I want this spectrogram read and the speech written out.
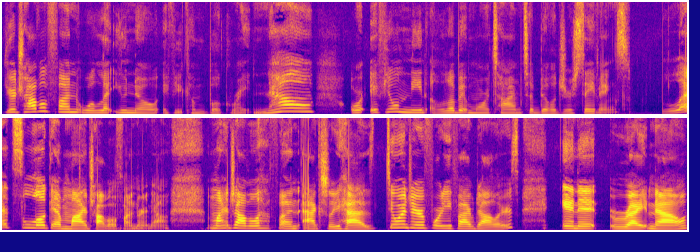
your travel fund will let you know if you can book right now or if you'll need a little bit more time to build your savings. Let's look at my travel fund right now. My travel fund actually has $245 in it right now.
